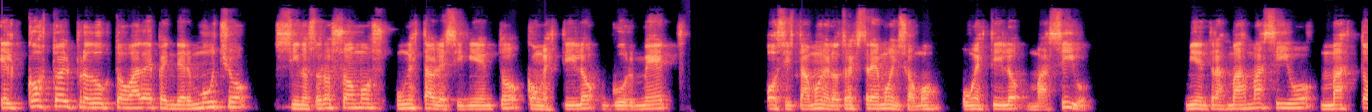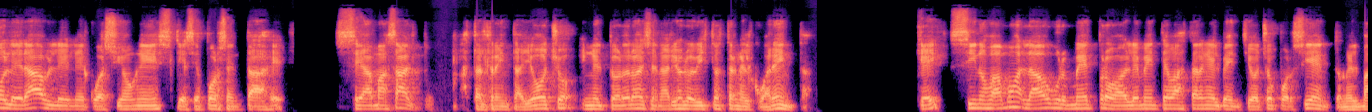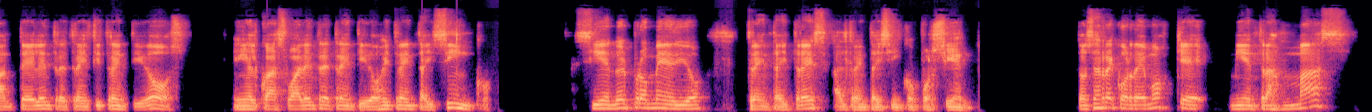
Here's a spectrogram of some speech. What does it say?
El costo del producto va a depender mucho si nosotros somos un establecimiento con estilo gourmet o si estamos en el otro extremo y somos un estilo masivo mientras más masivo, más tolerable en la ecuación es que ese porcentaje sea más alto, hasta el 38, en el peor de los escenarios lo he visto hasta en el 40. Si nos vamos al lado gourmet, probablemente va a estar en el 28%, en el mantel entre 30 y 32, en el casual entre 32 y 35, siendo el promedio 33 al 35%. Entonces recordemos que mientras más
